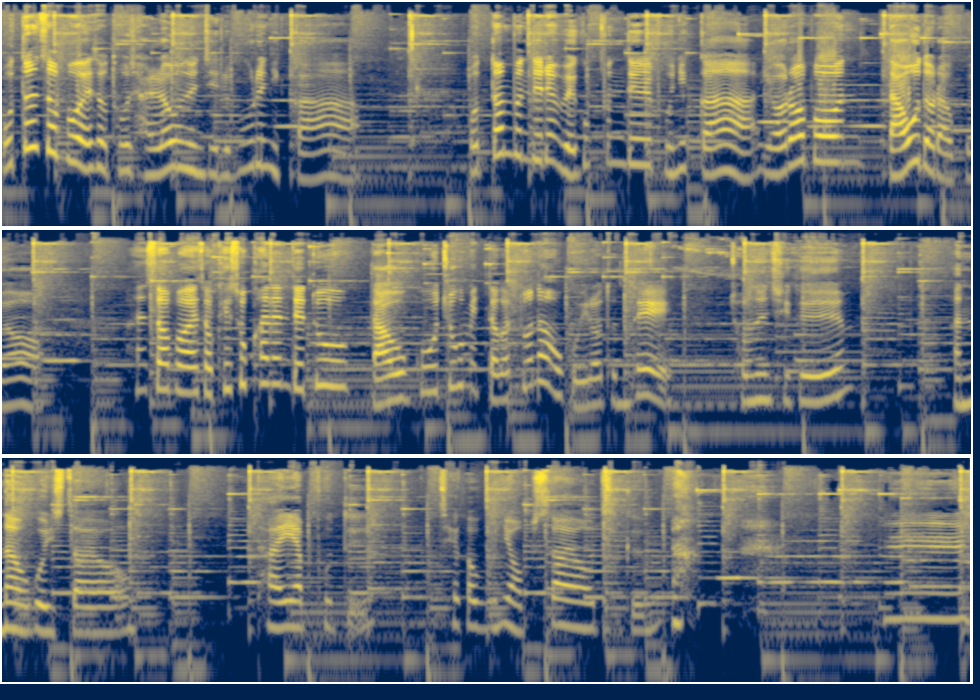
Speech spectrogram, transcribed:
어떤 서버에서 더 잘 나오는지를 모르니까 어떤 분들은 외국 분들 보니까 여러 번 나오더라고요. 한 서버에서 계속 하는데도 나오고 조금 있다가 또 나오고 이러던데 저는 지금 안 나오고 있어요. 다이아포드. 제가 운이 없어요, 지금. 음,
